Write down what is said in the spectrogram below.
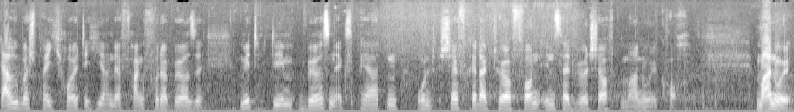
Darüber spreche ich heute hier an der Frankfurter Börse mit dem Börsenexperten und Chefredakteur von Inside Wirtschaft, Manuel Koch. Manuel,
